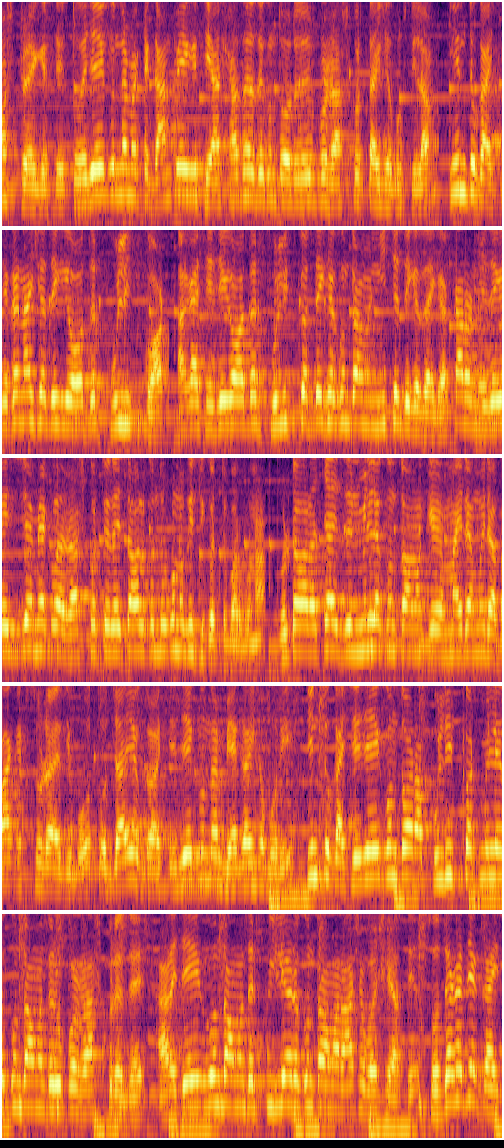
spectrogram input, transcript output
নষ্ট হয়ে গেছে। তো এই জায়গায় কিন্তু আমি একটা গান পেয়ে গেছি, আর সাথে সাথে কিন্তু ওদের উপর রাশ করতে আইসা পড়ছিলাম। কিন্তু গাইস এখানে আইসা দেখি ওদের ফুল স্কট আর গাইছে এই জায়গায় ওদের ফুল স্কট দেখে কিন্তু আমি নিচে দিকে যাই কারণ এই জায়গায় যদি আমি একলা রাশ করতে যাই, তাহলে কিন্তু কোনো কিছু করতে পারব না। উল্টা ওরা চারজন মিলে কিন্তু আমাকে মাইরা মাইরা বাকেট ছড়াই দিব। তো যাই হোক গাইছে যে কিন্তু আমি বেগাইসা পড়ি। কিন্তু গাইছে যে কিন্তু ওরা ফুল স্কট মিলে কিন্তু আমাদের উপর রাশ করে দেয়। আর এই যে কিন্তু আমাদের প্লেয়ারও কিন্তু আমার আশেপাশে আছে। তো দেখা যাক গাইস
